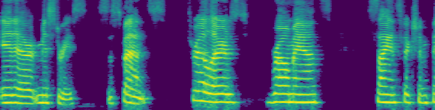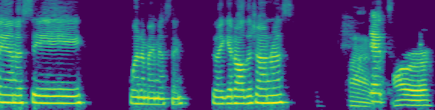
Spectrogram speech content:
it are mysteries, suspense, thrillers, romance, science fiction, fantasy. What am I missing? Did I get all the genres? Uh, It's- horror.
